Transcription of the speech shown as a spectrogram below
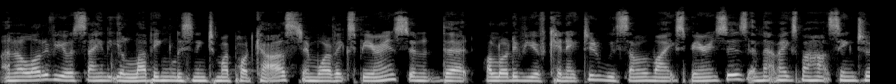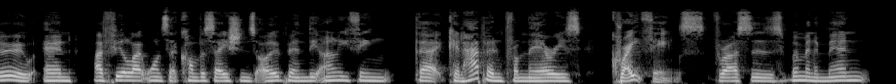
And a lot of you are saying that you're loving listening to my podcast and what I've experienced and that a lot of you have connected with some of my experiences and that makes my heart sing too. And I feel like once that conversation's open, the only thing that can happen from there is great things for us as women and men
